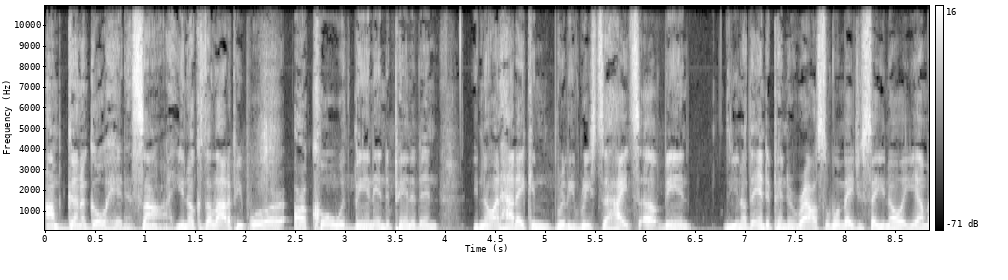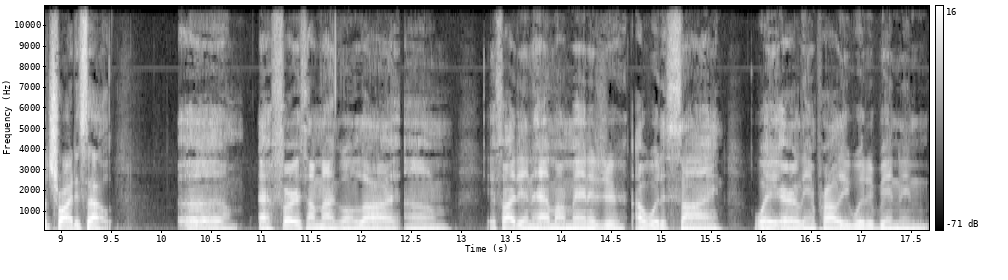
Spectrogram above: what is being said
I'm gonna go ahead and sign. You know, because a lot of people are are cool with being independent and you knowing how they can really reach the heights of being, you know, the independent route. So what made you say, you know? Yeah, I'm gonna try this out. Uh, at first, I'm not gonna lie. Um, if I didn't have my manager, I would have signed way early and probably would have been in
